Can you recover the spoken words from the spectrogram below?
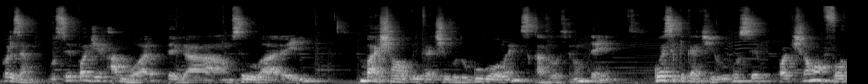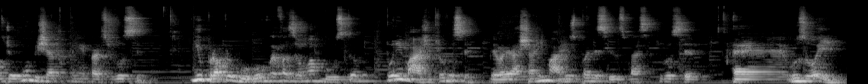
Por exemplo, você pode agora pegar um celular aí, baixar o aplicativo do Google Lens, caso você não tenha. Com esse aplicativo, você pode tirar uma foto de algum objeto que tenha perto de você. E o próprio Google vai fazer uma busca por imagem para você. Ele vai achar imagens parecidas com essa que você é, usou aí.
